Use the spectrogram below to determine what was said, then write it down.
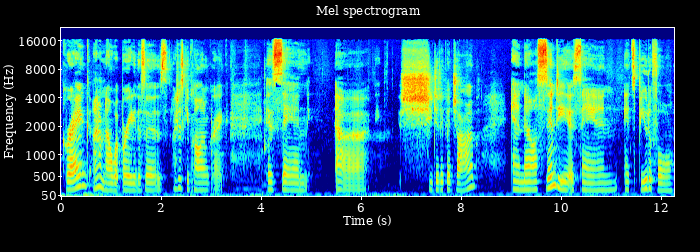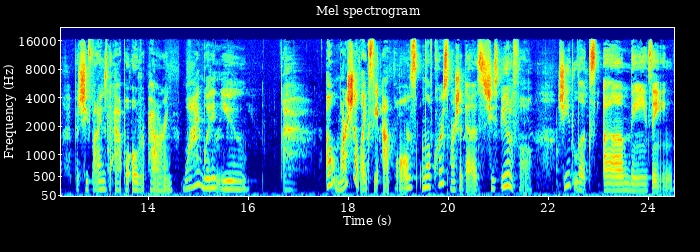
Greg, I don't know what Brady this is. I just keep calling him Greg, is saying uh, she did a good job And now Cindy is saying it's beautiful, but she finds the apple overpowering. Why wouldn't you? Oh, Marcia likes the apples. Well, of course Marcia does. She's beautiful. She looks amazing.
